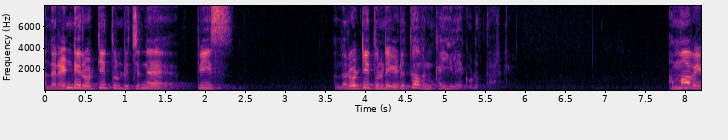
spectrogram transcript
அந்த ரெண்டு ரொட்டி துண்டு சின்ன பீஸ் அந்த ரொட்டி துண்டை எடுத்து அவன் கையிலே கொடுத்தார்கள். அம்மாவை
